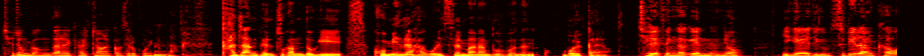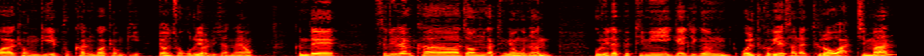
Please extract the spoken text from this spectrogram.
최종 명단을 결정할 것으로 보입니다. 가장 벤투 감독이 고민을 하고 있을 만한 부분은 어, 뭘까요? 제 생각에는요. 이게 지금 스리랑카와 경기, 북한과 경기 연속으로 열리잖아요. 근데 스리랑카전 같은 경우는 우리 대표팀이 이게 지금 월드컵 예선에 들어왔지만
